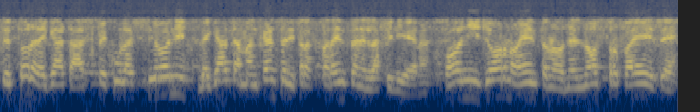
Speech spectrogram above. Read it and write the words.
settore è legata a speculazioni questioni legate a mancanza di trasparenza nella filiera. Ogni giorno entrano nel nostro paese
